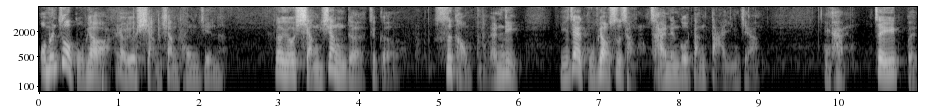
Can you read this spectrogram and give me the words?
我们做股票啊，要有想象空间呢，要有想象的这个思考能力，你在股票市场才能够当大赢家。你看这一本，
